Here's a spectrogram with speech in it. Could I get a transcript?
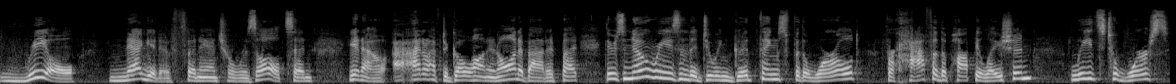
real negative financial results. And, you know, I don't have to go on and on about it, but there's no reason that doing good things for the world, for half of the population, leads to worse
